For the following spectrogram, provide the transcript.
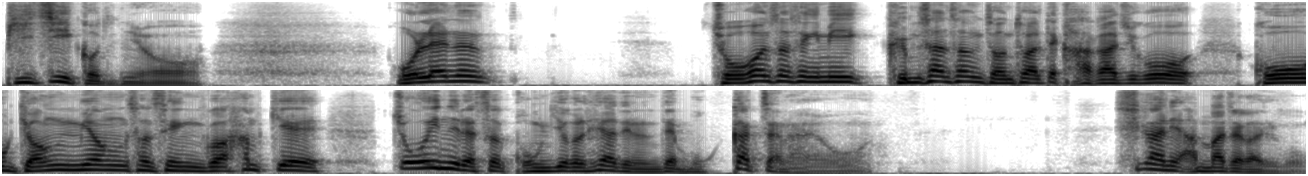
빚이 있거든요. 원래는 조헌 선생님이 금산성 전투할 때 가가지고 고경명 선생님과 함께 조인을 해서 공격을 해야 되는데 못 갔잖아요. 시간이 안 맞아가지고.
